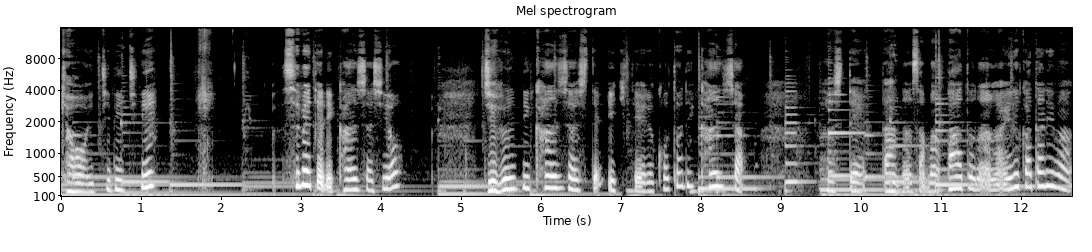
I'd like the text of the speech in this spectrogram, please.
今日一日ね全てに感謝しよう。自分に感謝して生きていることに感謝。そして旦那様パートナーがいる方には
